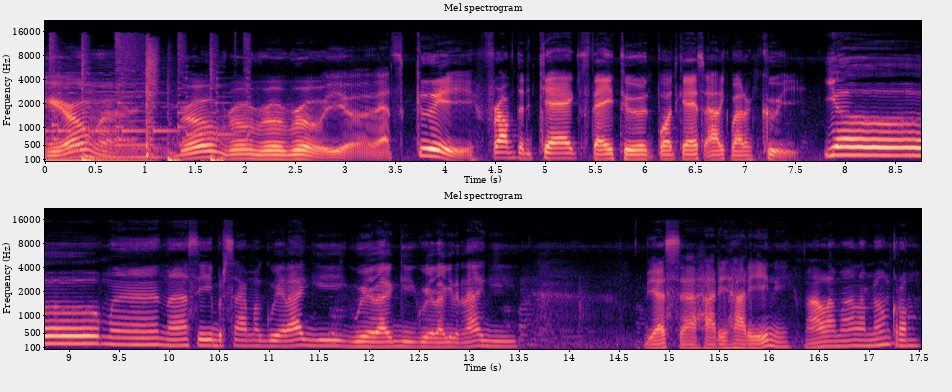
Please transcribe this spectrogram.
Yo man, bro bro bro bro, yo that's kuy from to the check, stay tuned podcast alik bareng kuy. Yo man, masih bersama gue lagi, gue lagi, gue lagi dan lagi. Biasa hari-hari ini malam-malam nongkrong.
